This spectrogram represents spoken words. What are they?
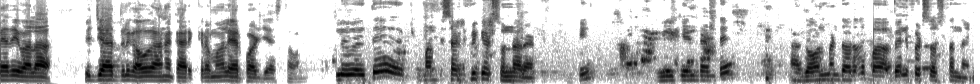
మీద ఇవాళ విద్యార్థులకు అవగాహన కార్యక్రమాలు ఏర్పాటు చేస్తాం అయితే మనకి సర్టిఫికేట్స్ ఉన్నారండి. వీళ్ళకి ఏంటంటే గవర్నమెంట్ ద్వారా బెనిఫిట్స్ వస్తున్నాయి.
